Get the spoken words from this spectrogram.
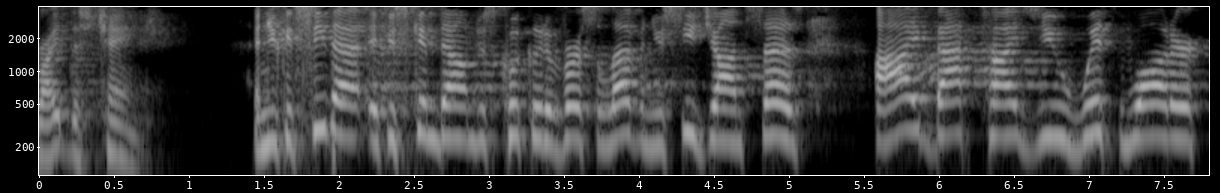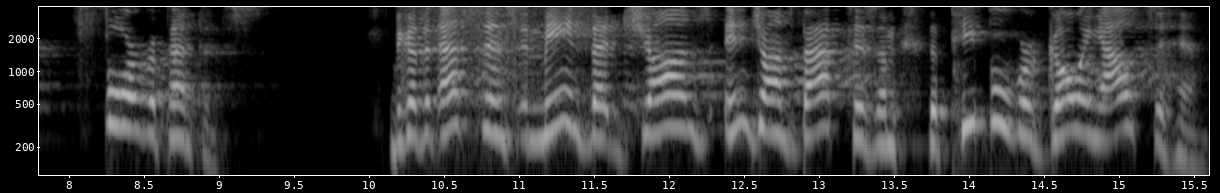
right? This change. And you can see that if you skim down just quickly to verse 11, you see John says, I baptize you with water for repentance. Because in essence, it means that John's, in John's baptism, the people were going out to him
